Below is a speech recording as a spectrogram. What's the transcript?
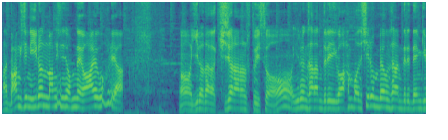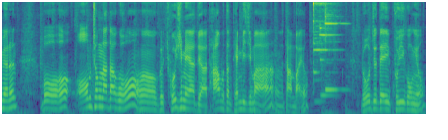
아, 망신이 이런 망신이 없네요. 아이고 허리야. 어 이러다가 기절하는 수도 있어. 이런 사람들이 이거 한번 씨름 배운 사람들이 남기면은 뭐 어, 엄청나다고 어, 그 조심해야 돼. 다음부터는 댐비지 마. 어, 다음 봐요. 로즈데이 9206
